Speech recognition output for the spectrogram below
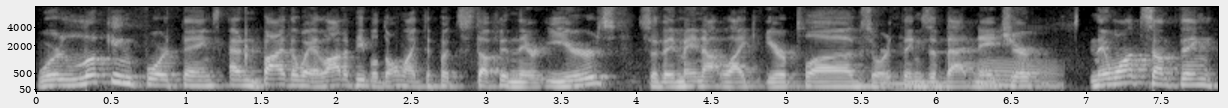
we're looking for things. And by the way, a lot of people don't like to put stuff in their ears, so they may not like earplugs or things of that nature. Oh. And they want something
